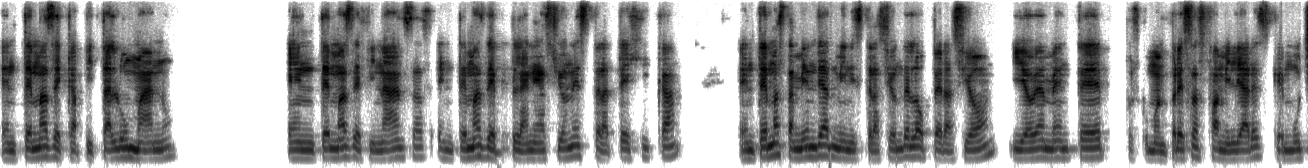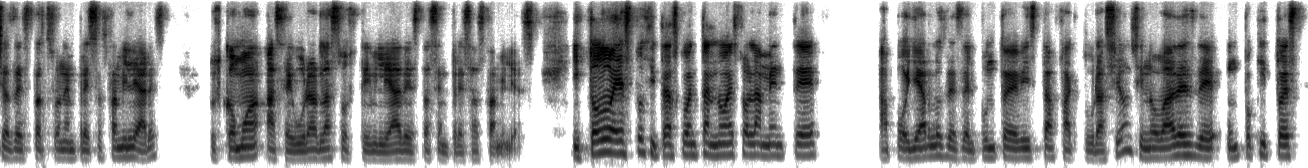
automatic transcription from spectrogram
en temas de capital humano, en temas de finanzas, en temas de planeación estratégica, en temas también de administración de la operación y obviamente, pues como empresas familiares, que muchas de estas son empresas familiares, pues cómo asegurar la sostenibilidad de estas empresas familiares. Y todo esto, si te das cuenta, no es solamente apoyarlos desde el punto de vista facturación, sino va desde un poquito es,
